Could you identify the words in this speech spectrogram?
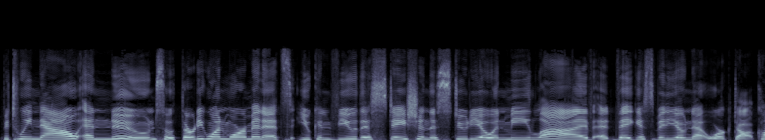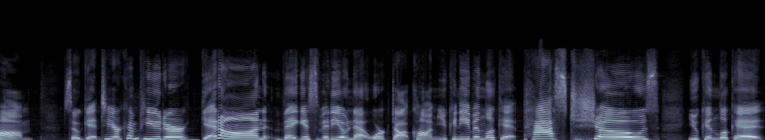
Between now and noon, so 31 more minutes, you can view this station, this studio, and me live at VegasVideoNetwork.com. So get to your computer, get on VegasVideoNetwork.com. You can even look at past shows. You can look at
